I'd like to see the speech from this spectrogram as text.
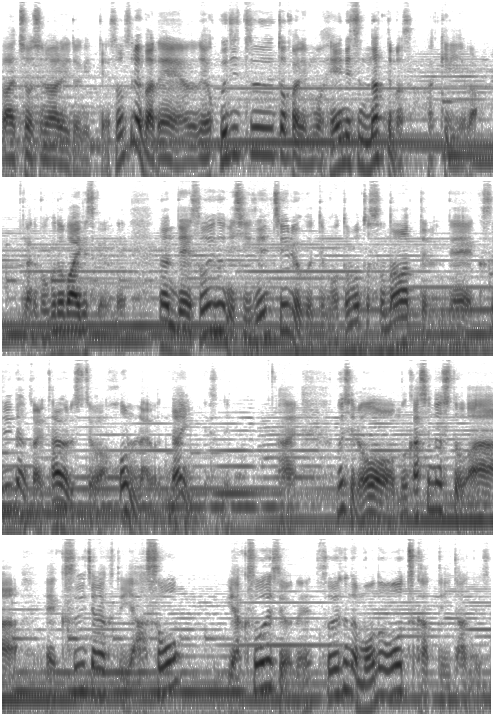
まあ、調子の悪い時って。そうすればねあの翌日とかにもう平熱になってます。はっきり言えば。あの僕の場合ですけどね。なんでそういう風に自然治癒力ってもともと備わってるんで薬なんかに頼る必要は本来はないんですね。はい。むしろ昔の人は、え薬じゃなくて野草？薬草ですよね。そういう風なものを使っていたんです。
